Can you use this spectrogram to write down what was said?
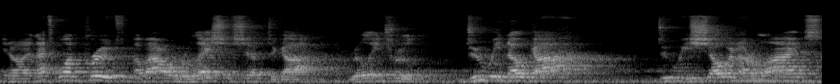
You know, and that's one proof of our relationship to God, really and truly. Do we know God? Do we show in our lives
